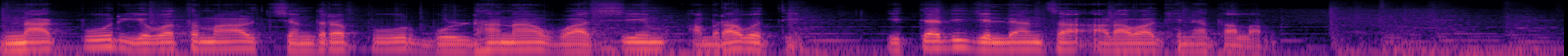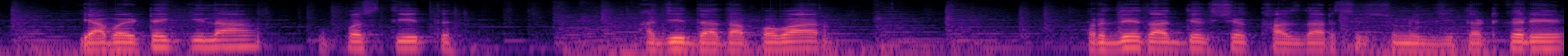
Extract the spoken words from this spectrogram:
नागपूर यवतमाळ चंद्रपूर बुलढाणा वाशिम अमरावती इत्यादी जिल्ह्यांचा आढावा घेण्यात आला. या बैठकीला उपस्थित अजितदादा पवार प्रदेशाध्यक्ष खासदार श्री सुनीलजी तटकरे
